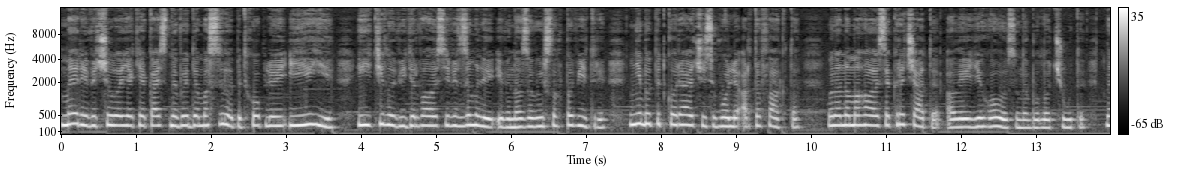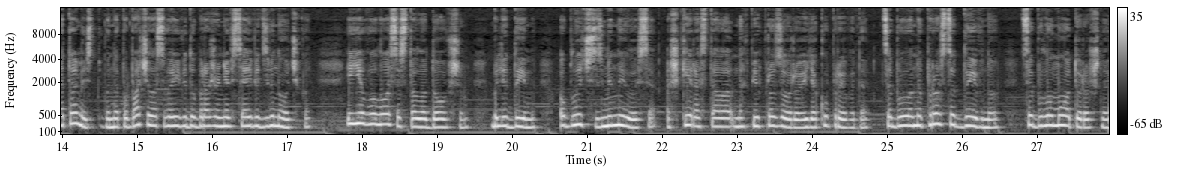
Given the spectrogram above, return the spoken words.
Мері відчула, як якась невидима сила підхоплює і її, її тіло відірвалося від землі, і вона зависла в повітрі, ніби підкоряючись волі артефакта. Вона намагалася кричати, але її голосу не було чути. Натомість вона побачила своє відображення вся від дзвіночка. Її волосся стало довшим, блідим, обличчя змінилося, а шкіра стала навпівпрозорою, як у привода. Це було не просто дивно, це було моторошно.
